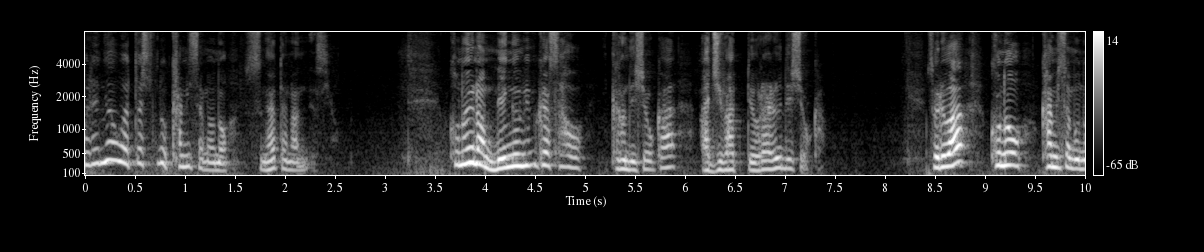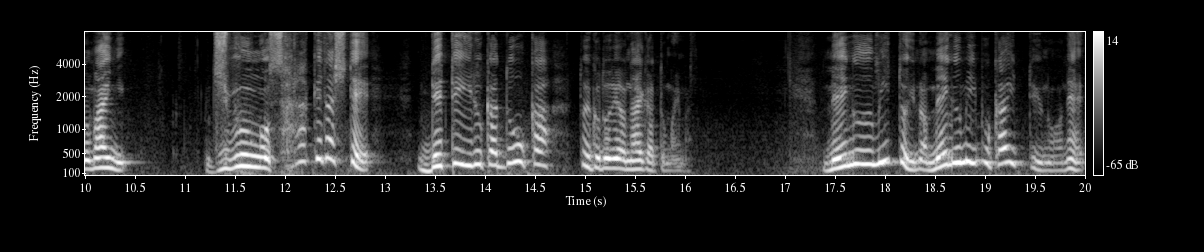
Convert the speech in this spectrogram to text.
これが私の神様の姿なんですよこのような恵み深さをいかがでしょうか？味わっておられるでしょうか？それはこの神様の前に自分をさらけ出して出ているかどうかということではないかと思います。恵みというのは恵み深いっていうのはね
